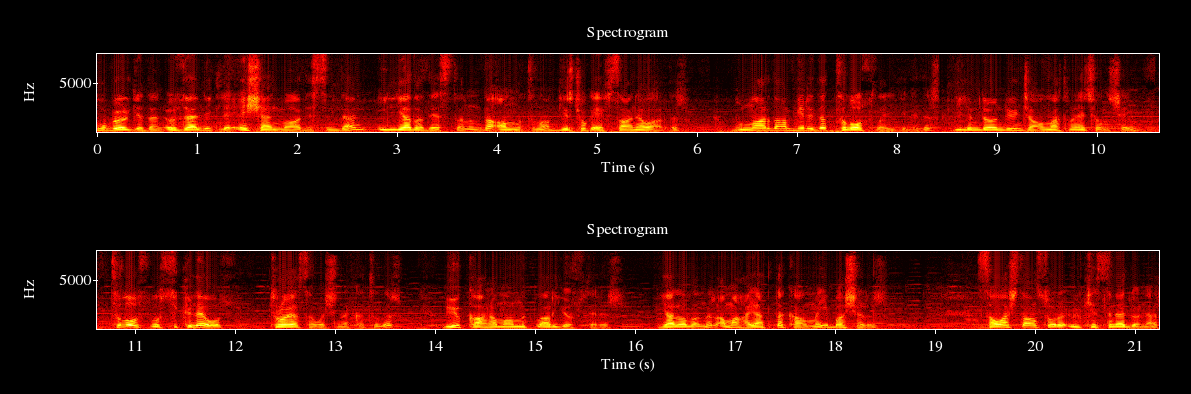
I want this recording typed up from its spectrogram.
Bu bölgeden özellikle Eşen Vadisi'nden İlyada destanında anlatılan birçok efsane vardır. Bunlardan biri de Tlos'la ilgilidir. Dilim döndüğünce anlatmaya çalışayım. Tloslu Sküleos Troya Savaşı'na katılır. Büyük kahramanlıklar gösterir. Yaralanır ama hayatta kalmayı başarır. Savaştan sonra ülkesine döner.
